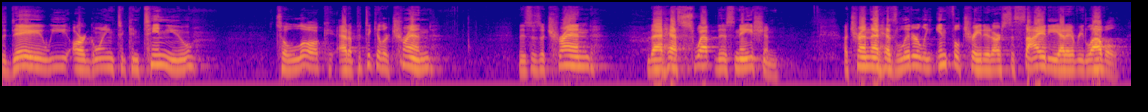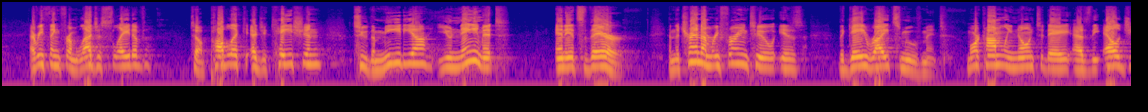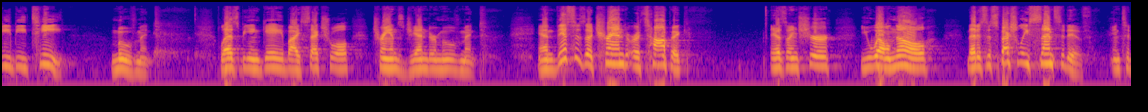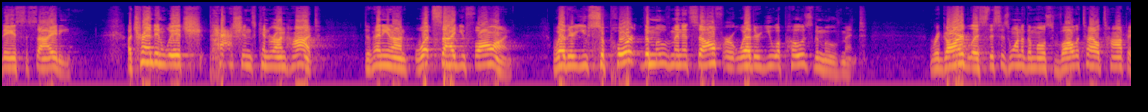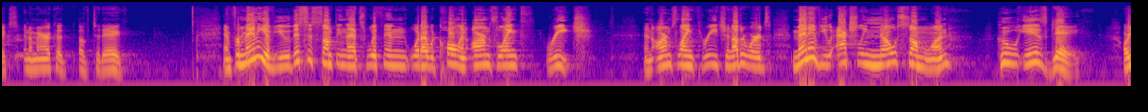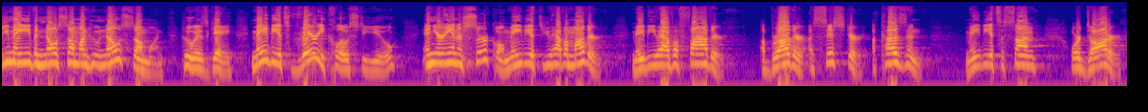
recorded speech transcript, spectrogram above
Today, we are going to continue to look at a particular trend. This is a trend that has swept this nation, a trend that has literally infiltrated our society at every level. Everything from legislative to public education to the media, you name it, and it's there. And the trend I'm referring to is the gay rights movement more commonly known today as the LGBT movement lesbian, gay, bisexual, transgender movement. And this is a trend or a topic, as I'm sure you well know, that is especially sensitive in today's society. A trend in which passions can run hot, depending on what side you fall on, whether you support the movement itself or whether you oppose the movement. Regardless, this is one of the most volatile topics in America of today. And for many of you, this is something that's within what I would call an arm's length reach. An arm's length reach. In other words, many of you actually know someone who is gay. Or you may even know someone who knows someone who is gay. Maybe it's very close to you in your inner circle. Maybe it's you have a mother. Maybe you have a father a brother, a sister, a cousin. Maybe it's a son or daughter.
